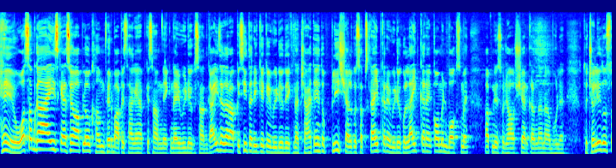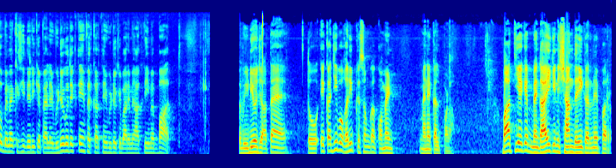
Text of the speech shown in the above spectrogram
हे व्हाट्सअप गाइस कैसे हो आप लोग? हम फिर वापस आ गए हैं आपके सामने एक नए वीडियो के साथ। गाइस अगर आप इसी तरीके के वीडियो देखना चाहते हैं तो प्लीज़ चैनल को सब्सक्राइब करें वीडियो को लाइक करें कमेंट बॉक्स में अपने सुझाव शेयर करना ना भूलें। तो चलिए दोस्तों, बिना किसी देरी के पहले वीडियो को देखते हैं, फिर करते हैं वीडियो के बारे में आखिरी में बात। वीडियो जाता है तो एक अजीब व गरीब किस्म का कॉमेंट मैंने कल पढ़ा। बात यह कि महँगाई की निशानदेही करने पर,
